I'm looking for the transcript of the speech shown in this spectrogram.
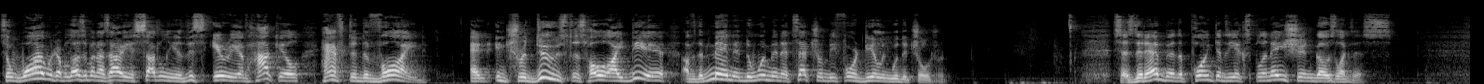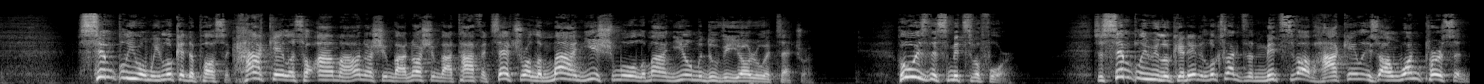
So why would Rabbi Lazar ben Azari suddenly in this area of Hakel have to divide and introduce this whole idea of the men and the women, etc., before dealing with the children? Says the Rebbe, the point of the explanation goes like this. Simply when we look at the pasuk, Hakel ama anashim va'anoshim va'ataf, etc., leman yishmu, leman yilmedu v'yoru, etc. Who is this mitzvah for? So simply we look at it, it looks like the mitzvah of Hakel is on one person.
